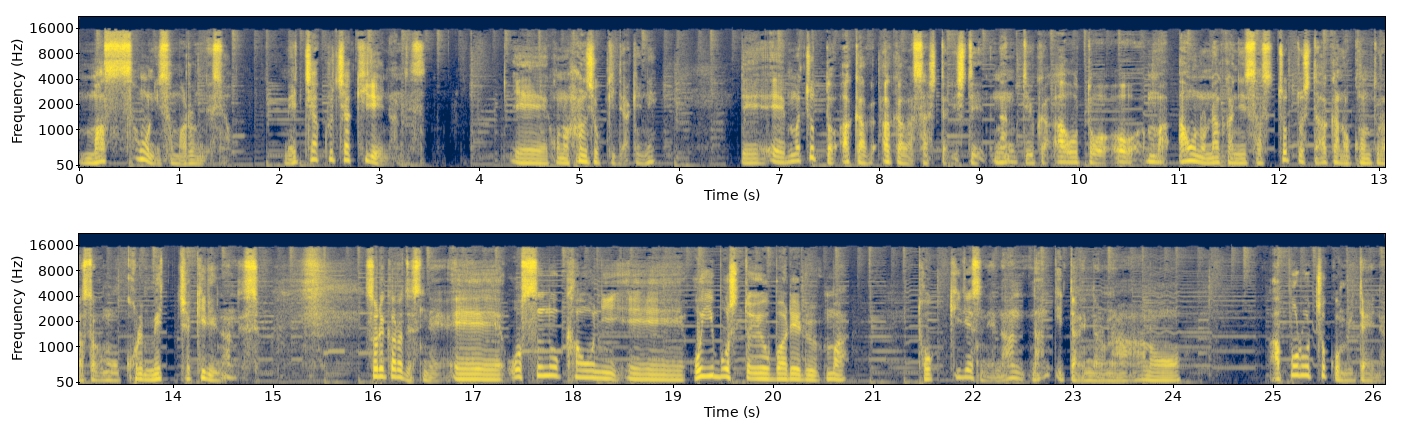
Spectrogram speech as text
真っ青に染まるんですよ。めちゃくちゃ綺麗なんです。えー、この繁殖期だけね。で、えー、まあ、ちょっと赤赤が差したりして、なんていうか青と、まあ、青の中に差すちょっとした赤のコントラストがもうこれめっちゃ綺麗なんですよ。それからですね、えー、オスの顔に、えー、追い星と呼ばれる、まあ、突起ですね。なん、なんて言ったらいいんだろうな。あの、アポロチョコみたいな、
